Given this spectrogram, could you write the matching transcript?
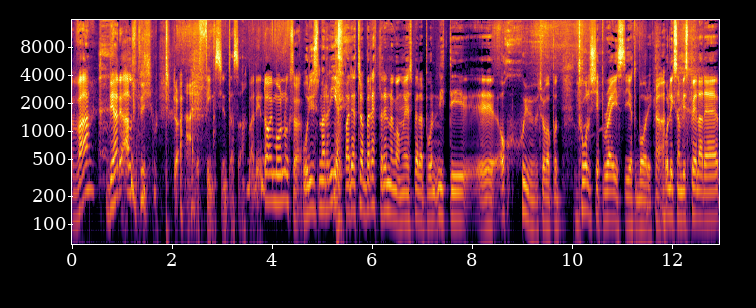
Va? Det hade jag aldrig gjort. Då. Nej, det finns ju inte alltså. Bara, det är en dag imorgon också. Och just man repade, jag tror jag berättade det någon gång, men jag spelade på 97 tror jag var på Tall Ship Race i Göteborg. Ja. Och liksom vi spelade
